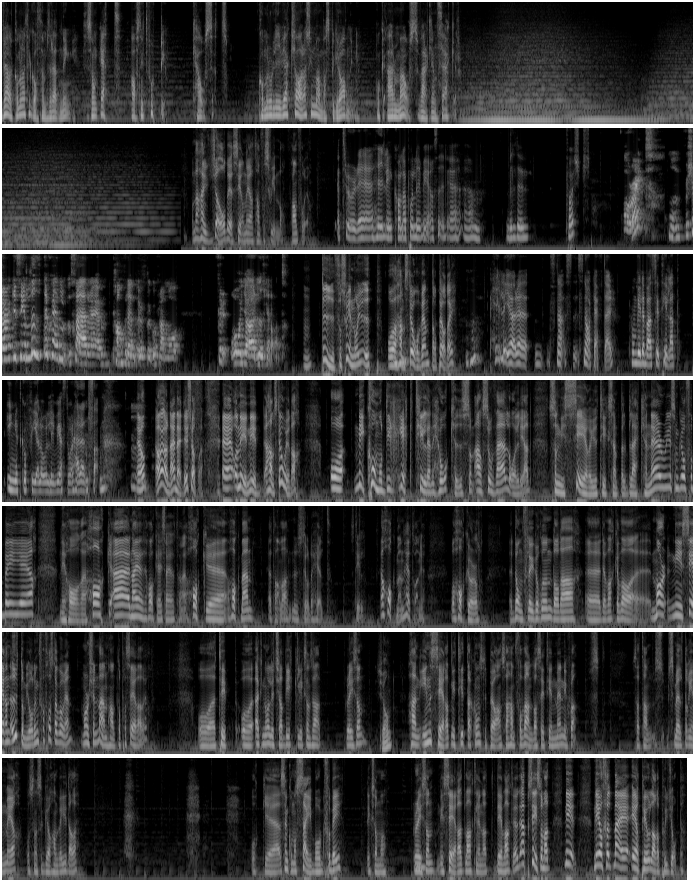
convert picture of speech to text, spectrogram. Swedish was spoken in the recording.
Välkomna till Gothams räddning, säsong 1, avsnitt 40, Kaoset. Kommer Olivia klara sin mammas begravning? Och är Mouse verkligen säker? Och när han gör det ser ni att han försvinner framför er. Jag tror det Hailey kollar på Olivia och säger det. Um, vill du först? Alright. Hon försöker se lite själv så här eh, confident ut och gå fram och, för, och gör likadant. Mm. Du försvinner ju upp och han står och väntar på dig. Hailey gör det sna- snart efter. Hon ville bara se till att inget går fel och Olivia står här ensam. Ja, ja, ja, nej, nej, det köper jag. Eh, och ni, ni, han står ju där. Och ni kommer direkt till en håkhus som är så väloljad så ni ser ju till exempel Black Canary som går förbi er. Ni har eh, Hawk, äh, nej Hawkeye säger jag inte. Hawk, eh, Hawkman heter han va? Nu stod det helt still. Ja, Hawkman heter han ju. Och Hawkgirl. De flyger rundor där. Eh, det verkar vara... Eh, Mar- ni ser en utomjording för första gången. Martian Manhunter passerar er. Och eh, typ, och acknowledgear Dick liksom såhär, Grayson. John? Han inser att ni tittar konstigt på honom så han förvandlar sig till en människa. Så att han smälter in mer och sen så går han vidare. Och eh, sen kommer Cyborg förbi. Liksom och Grayson, ni ser att verkligen att det är verkligen, ja precis som att ni, ni har följt med er polare på jobb.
